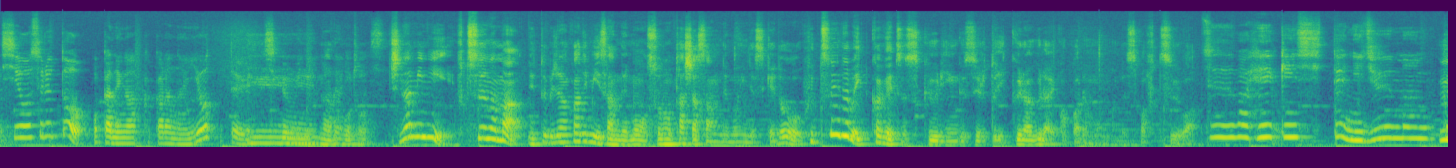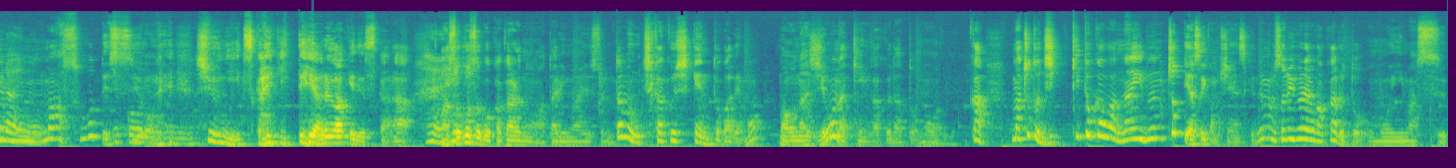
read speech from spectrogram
使用するとお金がかからないよという仕組みになります。ちなみに普通の、まあ、ネットビジョンアカデミーさんでもその他社さんでもいいんですけど普通に例えば1ヶ月スクーリングするといくらぐらいかかるものなんですか？普通は。普通は平均して20万くらいのまあそうですよね。週に使い切ってやるわけですから、はい、まあ、そこそこかかるのは当たり前ですよね。多分資格試験とかでも、まあ、同じような金額だと思うが、まあ、ちょっと実機とかはない分ちょっと安いかもしれないですけどでもそれぐらいはかかると思います。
